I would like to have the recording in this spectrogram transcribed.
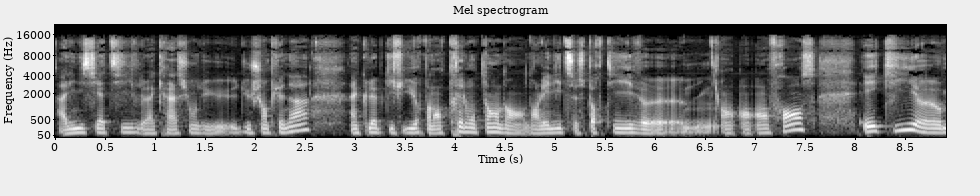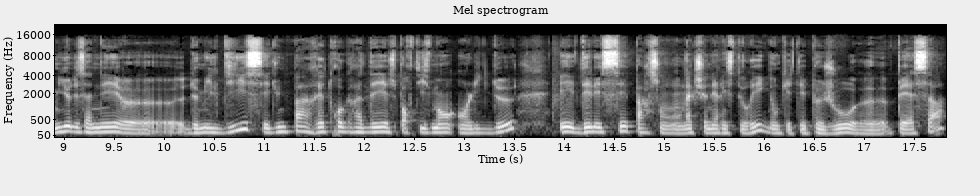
à l'initiative de la création du, du, championnat, un club qui figure pendant très longtemps dans, dans l'élite sportive euh, en, en, France et qui, euh, au milieu des années 2010, est d'une part rétrogradé sportivement en Ligue 2 et délaissé par son actionnaire historique, donc qui était Peugeot euh, PSA,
